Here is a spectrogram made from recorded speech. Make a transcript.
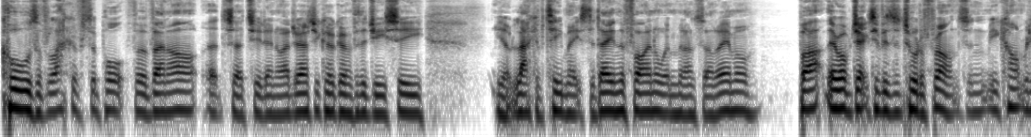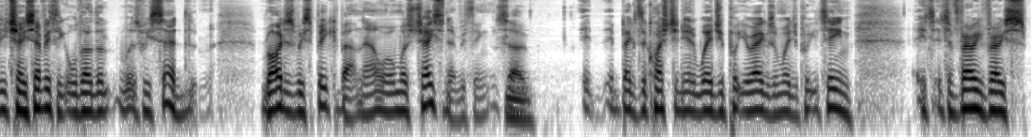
calls of lack of support for Van Aert at uh, Tirreno Adriatico going for the GC. You know, lack of teammates today in the final in Milan San Remo. But their objective is the Tour de France, and you can't really chase everything. Although, the, as we said, riders we speak about now are almost chasing everything. So it, it begs the question: you know, where do you put your eggs and where do you put your team? It's it's a very very sp-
